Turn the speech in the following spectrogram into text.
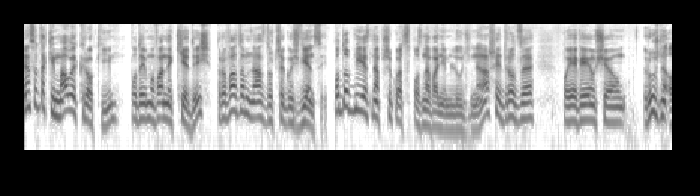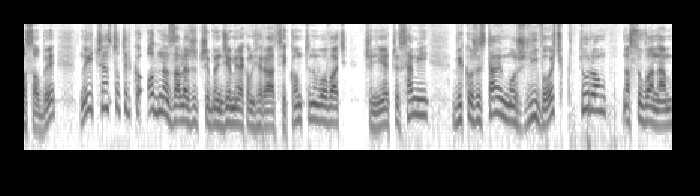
Często takie małe kroki podejmowane kiedyś prowadzą nas do czegoś więcej. Podobnie jest na przykład z poznawaniem ludzi. Na naszej drodze pojawiają się różne osoby, no i często tylko od nas zależy, czy będziemy jakąś relację kontynuować, czy nie, czy sami wykorzystamy możliwość, którą nasuwa nam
